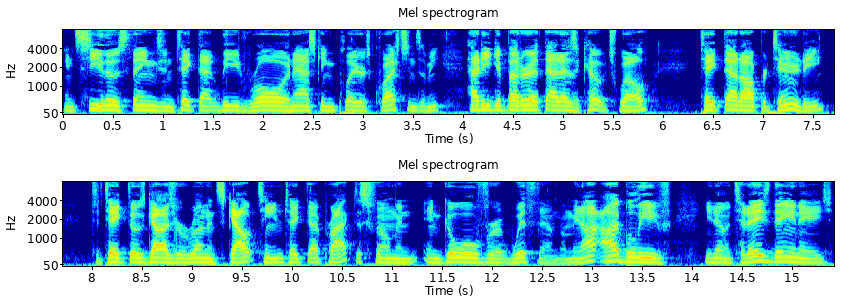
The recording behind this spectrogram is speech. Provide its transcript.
and see those things and take that lead role and asking players questions. I mean, how do you get better at that as a coach? Well, take that opportunity to take those guys who are running scout team, take that practice film and, and go over it with them. I mean, I, I believe, you know, in today's day and age,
